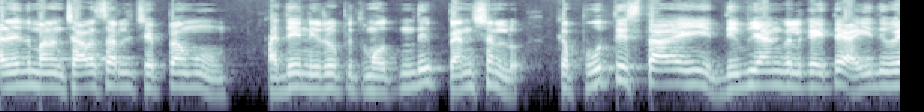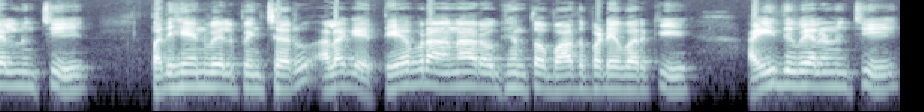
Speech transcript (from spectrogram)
అనేది మనం చాలాసార్లు చెప్పాము. అదే నిరూపితమవుతుంది. పెన్షన్లు. ఇక పూర్తి స్థాయి దివ్యాంగులకైతే ఐదు వేల నుంచి పదిహేను వేలు పెంచారు. అలాగే తీవ్ర అనారోగ్యంతో బాధపడే వారికి ఐదు వేల నుంచి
